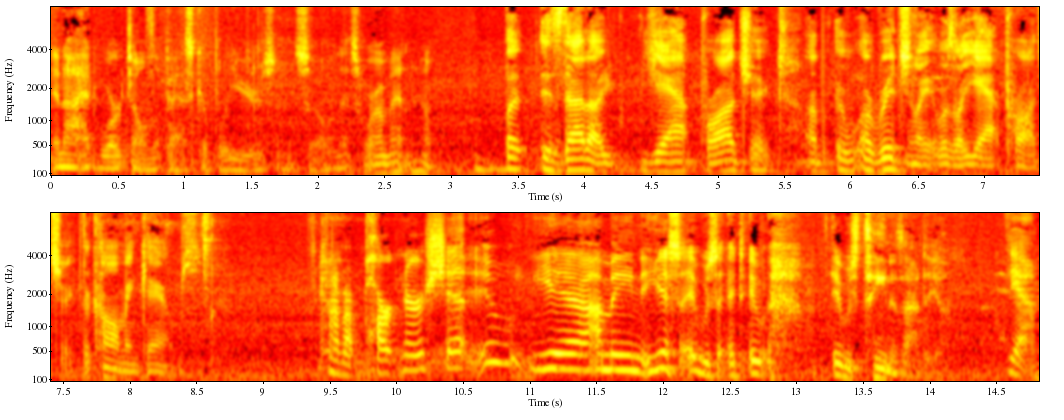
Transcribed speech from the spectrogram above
and I had worked on the past couple of years, and so that's where I'm at now. But is that a YAP project? Uh, Originally, it was a YAP project, the calming camps. Kind of a partnership. It, yeah, I mean, yes, it was it, it, it was Tina's idea. Yeah.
